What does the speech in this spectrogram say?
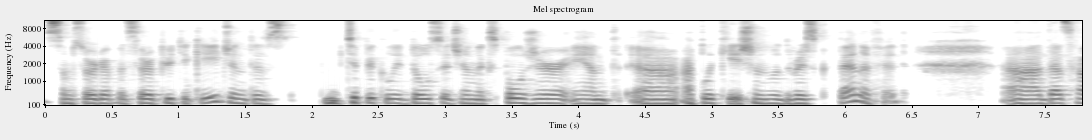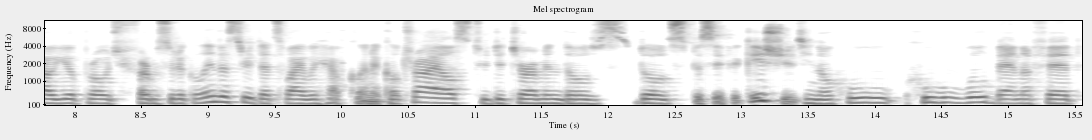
some sort of a therapeutic agent is typically dosage and exposure and uh, application with risk benefit. Uh, that's how you approach pharmaceutical industry. That's why we have clinical trials to determine those those specific issues. You know who who will benefit,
